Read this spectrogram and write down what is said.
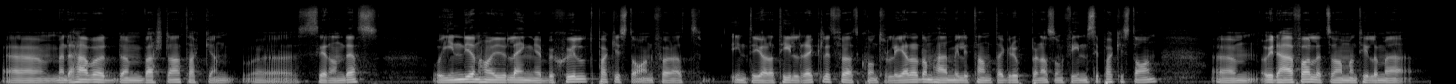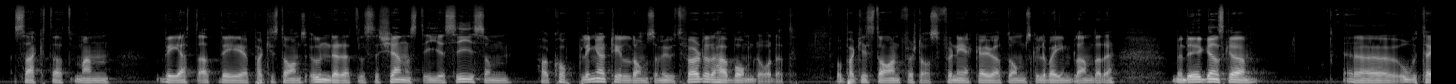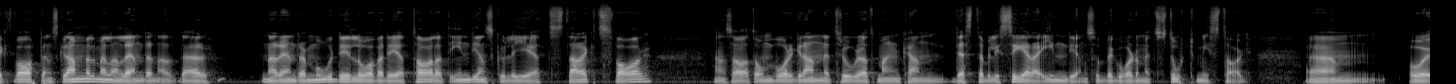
Eh, men det här var den värsta attacken eh, sedan dess. Och Indien har ju länge beskyllt Pakistan för att inte göra tillräckligt för att kontrollera de här militanta grupperna som finns i Pakistan. Ehm, och i det här fallet så har man till och med sagt att man vet att det är Pakistans underrättelsetjänst, ISI, som har kopplingar till de som utförde det här bombdådet. Och Pakistan förstås förnekar ju att de skulle vara inblandade. Men det är ganska eh, otäckt vapenskrammel mellan länderna där Narendra Modi lovade i ett tal att Indien skulle ge ett starkt svar. Han sa att om vår granne tror att man kan destabilisera Indien så begår de ett stort misstag. Um, och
